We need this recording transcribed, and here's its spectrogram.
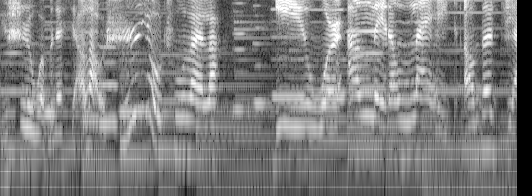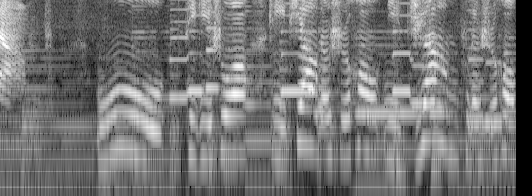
于是我们的小老师又出来了，You were a little late on the jump。哦，Piggy 说：“你跳的时候，你 jump 的时候，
